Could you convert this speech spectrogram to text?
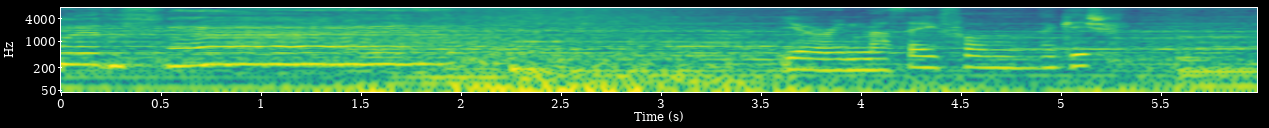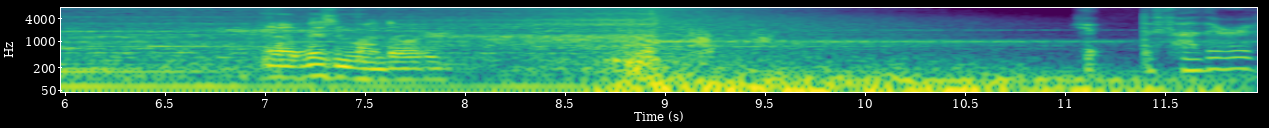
weather fly. You're in Marseille for vacation? Yeah, I visited my daughter. You're the father of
